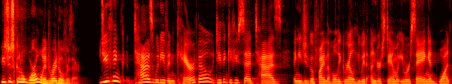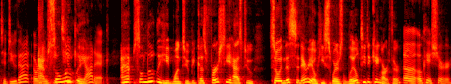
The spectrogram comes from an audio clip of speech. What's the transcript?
he's just going to whirlwind right over there. Do you think Taz would even care though? Do you think if you said Taz, I need you to go find the Holy Grail, he would understand what you were saying and want to do that? Or is he too Absolutely. chaotic? Absolutely, he'd want to because first he has to. So in this scenario, he swears loyalty to King Arthur Uh, okay, sure.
